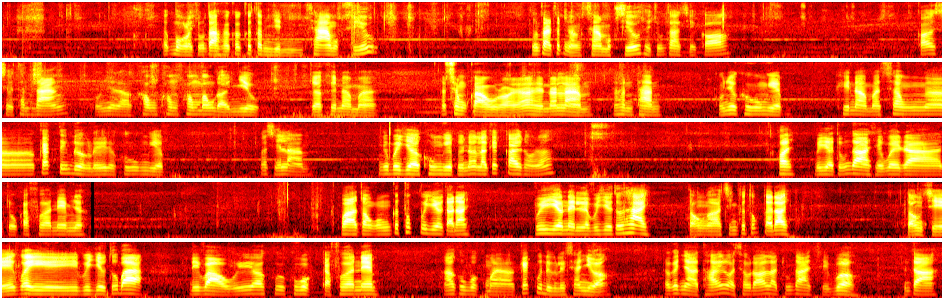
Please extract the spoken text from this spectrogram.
bắt buộc là chúng ta phải có cái tầm nhìn xa một xíu. Chúng ta chấp nhận xa một xíu thì chúng ta sẽ có có sự thanh tán cũng như là không không không mong đợi nhiều chờ khi nào mà nó xong cầu rồi đó, thì nó làm nó hình thành. Cũng như khu công nghiệp khi nào mà xong uh, các tuyến đường đi là khu công nghiệp nó sẽ làm. Như bây giờ khu công nghiệp thì nó là cái cây rồi đó thôi bây giờ chúng ta sẽ quay ra chỗ cà phê anh em nha. Và toàn cũng kết thúc video tại đây. Video này là video thứ hai. Toàn à, xin kết thúc tại đây. Toàn sẽ quay video thứ ba đi vào cái à, khu, khu vực cà phê anh em. À, khu vực mà cách cái đường lên xe nhựa. Đó các nhà thấy rồi sau đó là chúng ta sẽ vừa chúng ta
